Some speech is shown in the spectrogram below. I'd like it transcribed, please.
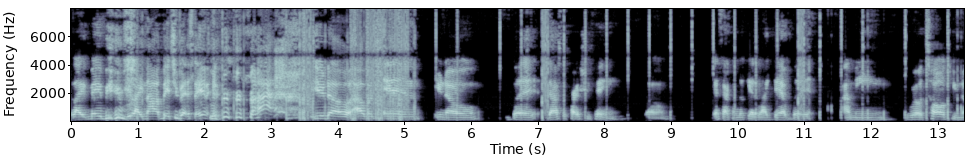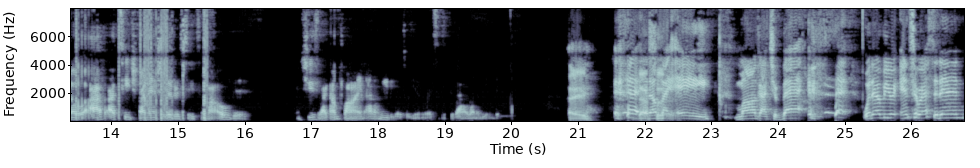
like maybe be like, nah, bitch, you better stay in it. you know, I was in, you know, but that's the price you pay. So guess I can look at it like that. But I mean, real talk, you know, I, I teach financial literacy to my oldest. And she's like, I'm fine. I don't need to go to university because I don't want to be in Hey. and I'm a- like, hey, mom got your back. Whatever you're interested in,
